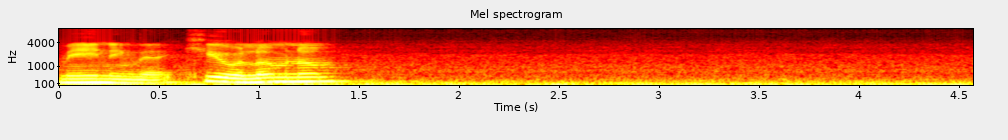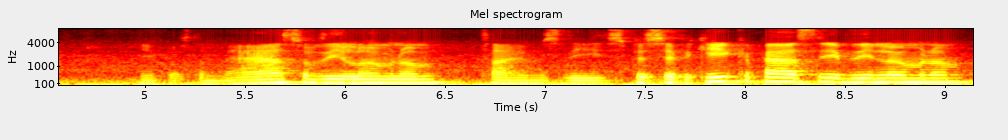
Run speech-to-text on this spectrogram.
meaning that Q aluminum equals the mass of the aluminum times the specific heat capacity of the aluminum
